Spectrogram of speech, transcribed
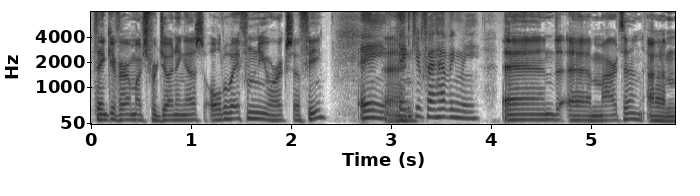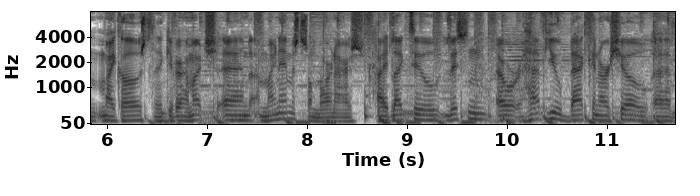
Thank you very much for joining us all the way from New York, Sophie. Hey, And- thank you for having me. And uh, Maarten, um, my co host, thank you very much. And my name is Tom Barnaars. I'd like to listen or have you back in our show um,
